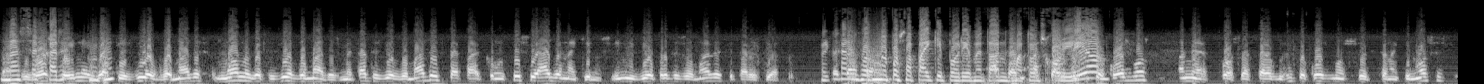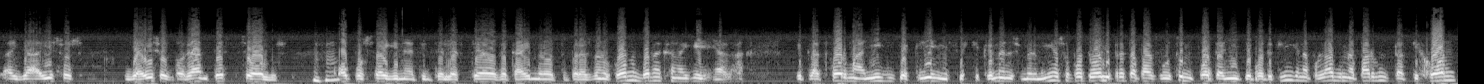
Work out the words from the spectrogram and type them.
Να σε ευχαριστώ. Είναι για τις δύο εβδομάδες, μόνο για τις δύο εβδομάδες. Μετά τις δύο εβδομάδες θα ακολουθήσει άλλη ανακοίνωση. Είναι οι δύο πρώτες εβδομάδες η παροχή αυτού. Καλά, θα δούμε πώς θα πάει και η πορεία με το άνοιγμα των σχολείων. Κόσμος, α, ναι, πώς θα παρακολουθεί ο κόσμος τις ανακοινώσεις για ίσως, για ίσως δωρεάν τεστ σε όλους. Mm-hmm. Όπως έγινε την τελευταία δεκαήμερο του περασμένου χρόνου μπορεί να ξαναγίνει. Αλλά η πλατφόρμα ανοίγει και κλείνει σε συγκεκριμένες ημερομηνίες, οπότε όλοι πρέπει να παρακολουθούν πότε ανοίγει και πότε κλείνει για να προλάβουν να πάρουν τα τυχόν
